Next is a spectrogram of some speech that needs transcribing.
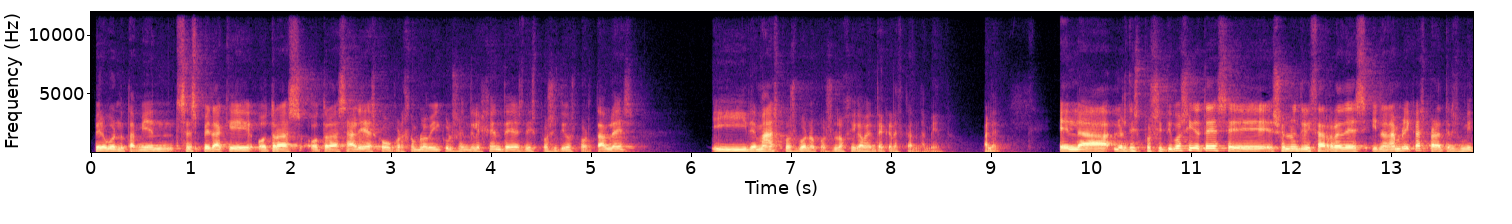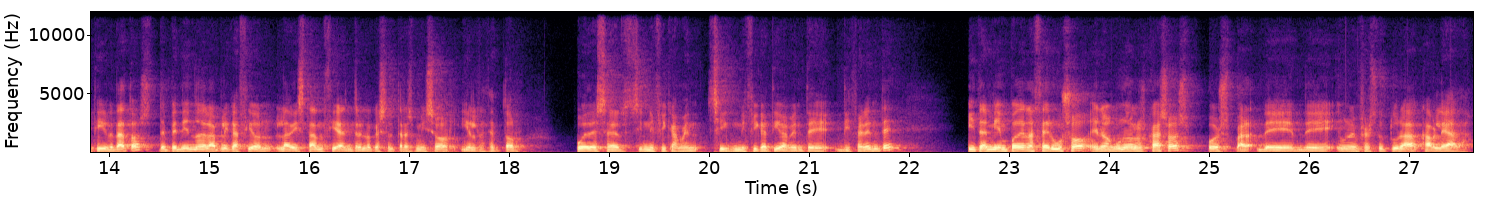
Pero bueno, también se espera que otras, otras áreas, como por ejemplo vehículos inteligentes, dispositivos portables y demás, pues bueno, pues lógicamente crezcan también. ¿vale? Los dispositivos IoT suelen utilizar redes inalámbricas para transmitir datos. Dependiendo de la aplicación, la distancia entre lo que es el transmisor y el receptor puede ser significativamente diferente. Y también pueden hacer uso, en algunos de los casos, pues, de, una infraestructura cableada.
